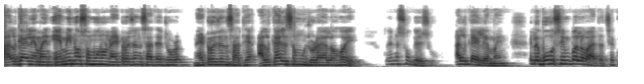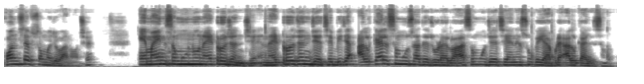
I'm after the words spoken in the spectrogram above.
Alkyl amine amino સમૂહનો નાઇટ્રોજન સાથે નાઇટ્રોજન સાથે આલ્કાઇલ સમૂહ જોડાયેલો હોય, તો એને શું કહીશું? Alkyl amine. એટલે બહુ સિમ્પલ વાત છે. કોન્સેપ્ટ સમજવાનો છે. એમાઇન સમૂહનો નાઇટ્રોજન છે. નાઇટ્રોજન જે છે, બીજા આલ્કાઇલ સમૂહ સાથે જોડાયેલો. આ સમૂહ જે છે, એને શું કહીએ આપણે? આલ્કાઇલ સમૂહ.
